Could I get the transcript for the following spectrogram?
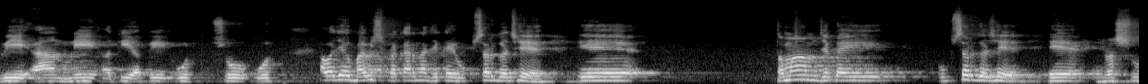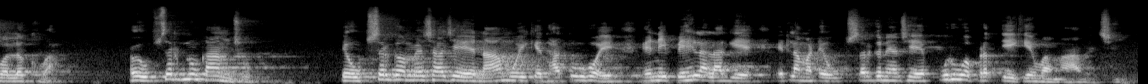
વિ, આંગ, ની, અતિ, અપી, ઉત, સુ, ઉત. આવા જે બાવીસ પ્રકારના જે કંઈ ઉપસર્ગ છે, એ તમામ જે કંઈ ઉપસર્ગ છે, એ રસ્વ લખવા. હવે ઉપસર્ગનું કામ છું એ ઉપસર્ગ હંમેશા છે, એ નામ હોય કે ધાતુ હોય, એની પહેલાં લાગે એટલા માટે ઉપસર્ગને છે એ પૂર્વ પ્રત્યય કહેવામાં આવે છે.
